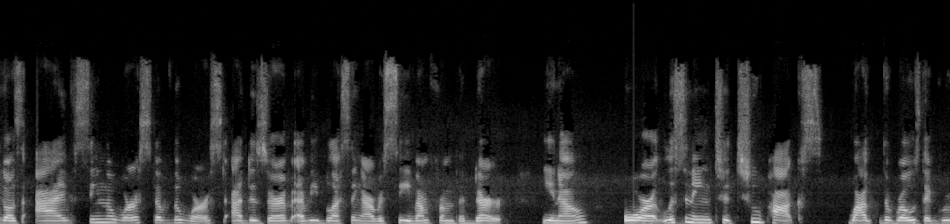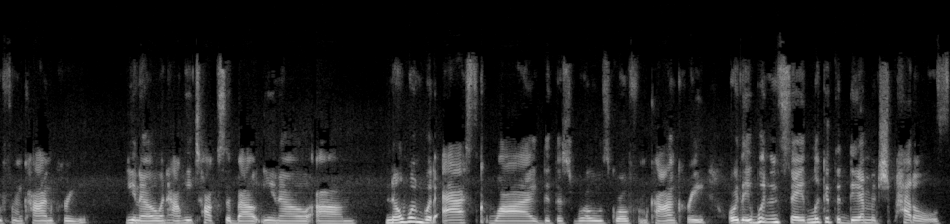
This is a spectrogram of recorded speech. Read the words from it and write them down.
goes, "I've seen the worst of the worst. I deserve every blessing I receive. I'm from the dirt," you know. Or listening to Tupac's "Why the Rose That Grew from Concrete," you know, and how he talks about, you know, um, no one would ask why did this rose grow from concrete or they wouldn't say look at the damaged petals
